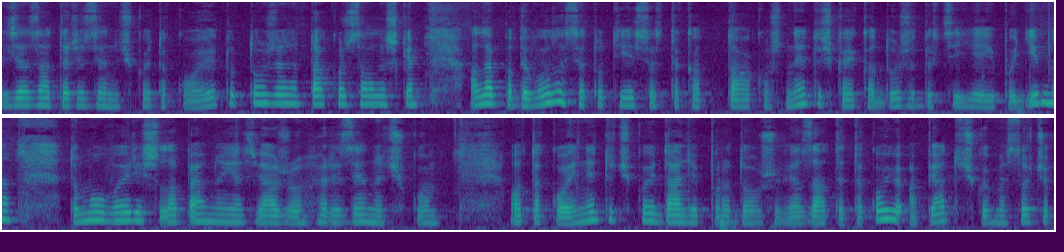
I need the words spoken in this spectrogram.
зв'язати резиночкою такою. Тут теж також залишки. Але подивилася, тут є ось така також ниточка, яка дуже до цієї подібна. Тому вирішила, певно, я зв'яжу резиночку отакою ниточкою. Далі продовжу в'язати такою, а п'яточкою мисочок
